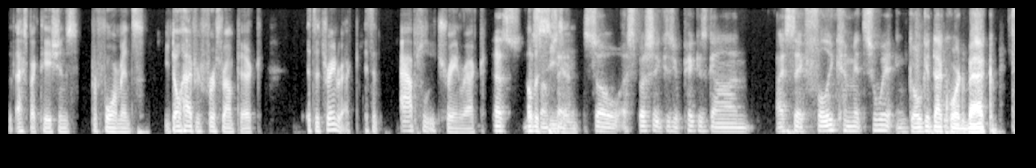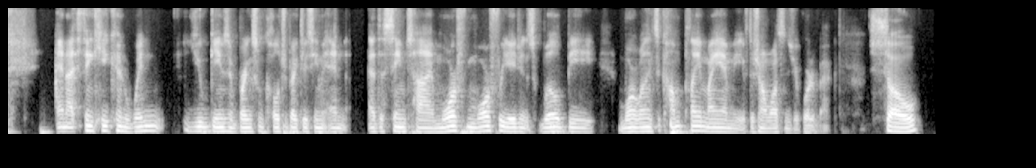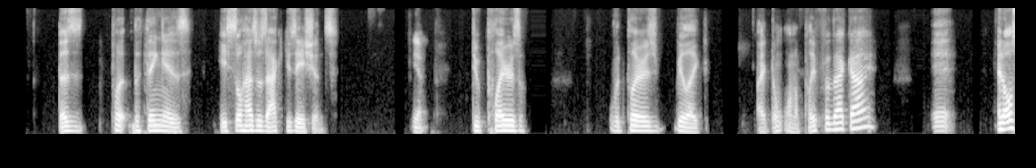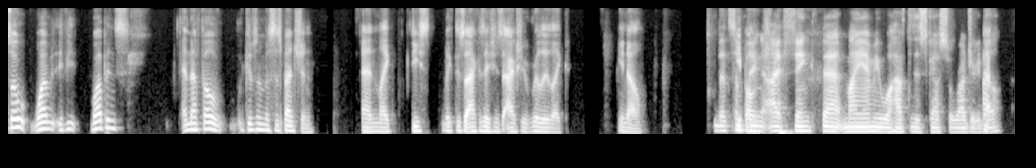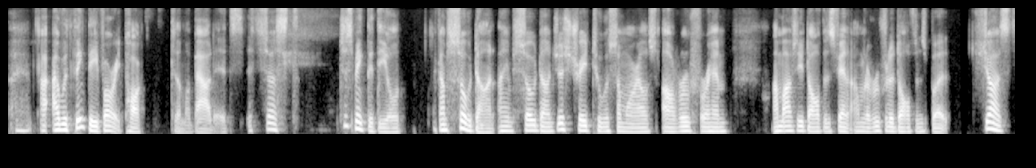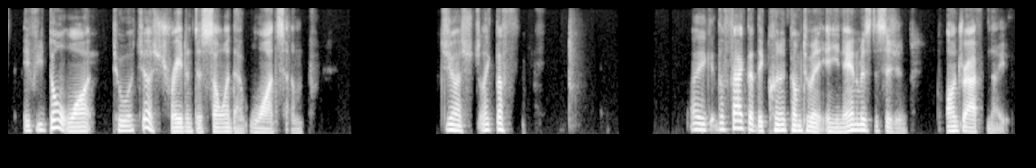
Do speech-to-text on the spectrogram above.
With expectations, performance, you don't have your first round pick. It's a train wreck. It's an absolute train wreck. that's, Of a I'm saying. season. So especially because your pick is gone, I say fully commit to it and go get that quarterback. And I think he can win you games and bring some culture back to your team. And at the same time, more more free agents will be more willing to come play in Miami if Deshaun Watson's your quarterback. So does but the thing is he still has those accusations. Yeah. Do players would players be like, I don't want to play for that guy? It, And also, what if he what happens? NFL gives him a suspension, and like these like these accusations actually really like, you know, that's something I think that Miami will have to discuss with Roger Goodell. I, I would think they've already talked to them about it. It's it's just just make the deal. Like I'm so done. I am so done. Just trade Tua somewhere else. I'll root for him. I'm obviously a Dolphins fan. I'm gonna root for the Dolphins, but just if you don't want Tua, just trade him to someone that wants him. Just like the like the fact that they couldn't come to a, a unanimous decision on draft night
